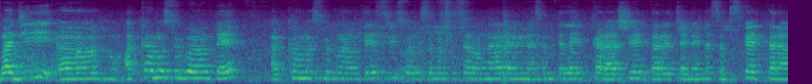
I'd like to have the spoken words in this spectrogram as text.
भाजी अख्खा मसूर बनवते अख्खा मसूर बनवते श्री स्वामी समर्थ सर्वांना नवीन असेल तर लाईक करा शेअर करा चॅनलला सबस्क्राईब करा.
